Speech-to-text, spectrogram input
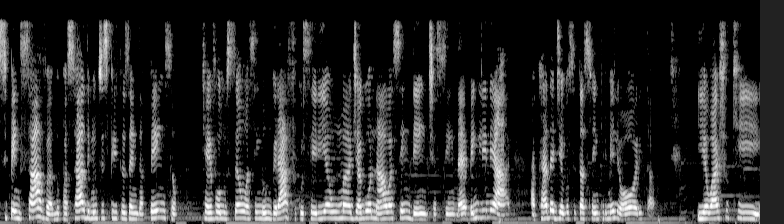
se pensava no passado e muitos espíritas ainda pensam que a evolução assim num gráfico seria uma diagonal ascendente assim, né, bem linear. A cada dia você está sempre melhor e tal. E eu acho que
